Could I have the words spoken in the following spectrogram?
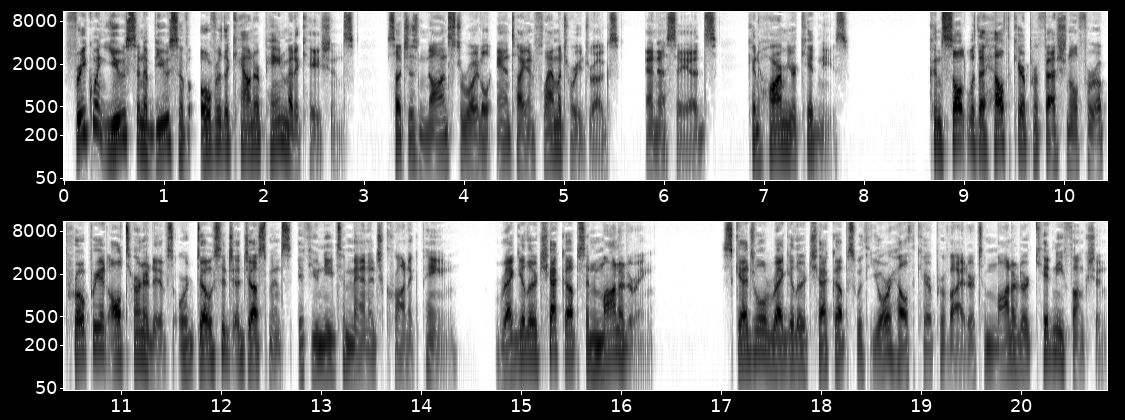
Frequent use and abuse of over-the-counter pain medications, such as nonsteroidal anti-inflammatory drugs, NSAIDs, can harm your kidneys. Consult with a healthcare professional for appropriate alternatives or dosage adjustments if you need to manage chronic pain. Regular checkups and monitoring. Schedule regular checkups with your healthcare provider to monitor kidney function,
